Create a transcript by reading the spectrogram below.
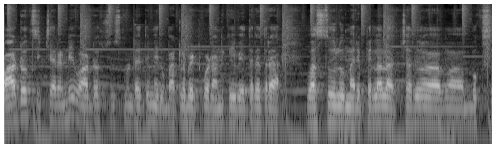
వార్డ్రోబ్స్ ఇచ్చారండి. వార్డ్రోబ్స్ చూసుకున్నట్టయితే మీరు బట్టలు పెట్టుకోవడానికి ఇతరత్ర వస్తువులు మరి పిల్లల చదువు బుక్స్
